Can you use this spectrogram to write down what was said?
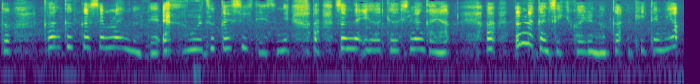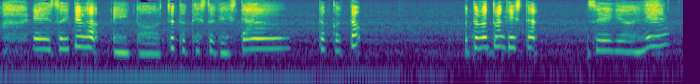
と感覚が狭いので 難しいですね。あそんな言い訳をしながら。あどんな感じで聞こえるのか聞いてみよう。えー、それではえーとちょっとテストでした。とことおともとんでした。それではね。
